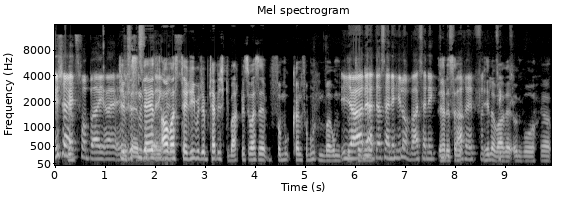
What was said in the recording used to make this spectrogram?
Ist ja jetzt vorbei. Wir ist wissen ja jetzt vorbei. auch, was Terry mit dem Teppich gemacht, beziehungsweise vermu können vermuten, warum. Ja, der hat da seine Hehlerware, seine vertickt, Hehlerware irgendwo, ja.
